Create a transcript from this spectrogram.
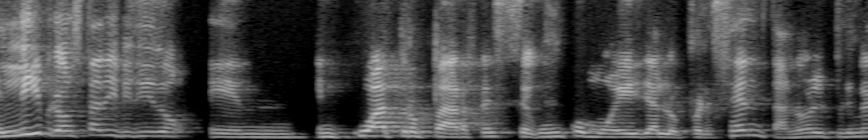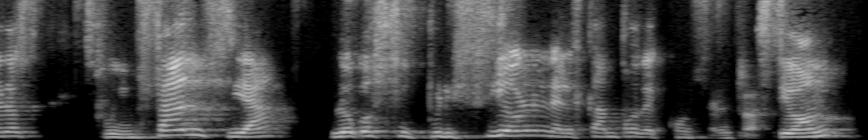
El libro está dividido en, en cuatro partes según como ella lo presenta, ¿no? El primero es su infancia, luego su prisión en el campo de concentración,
